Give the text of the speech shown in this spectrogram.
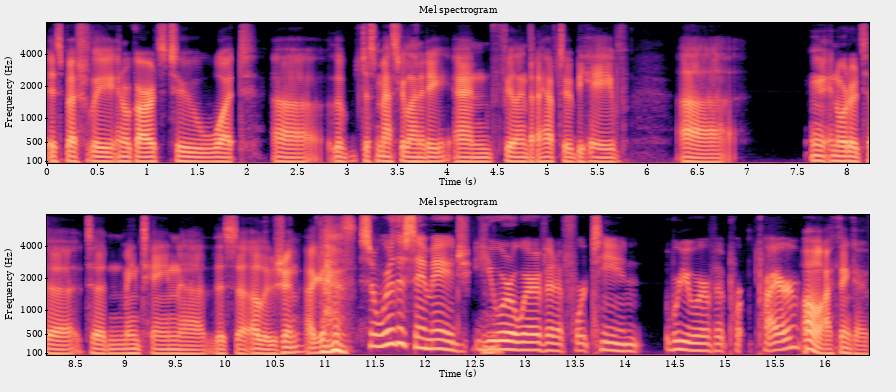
especially in regards to what uh, the just masculinity and feeling that I have to behave uh, in, in order to to maintain uh, this uh, illusion, I guess. So we're the same age. You were aware of it at fourteen. Were you aware of it pr- prior? Oh, I think I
